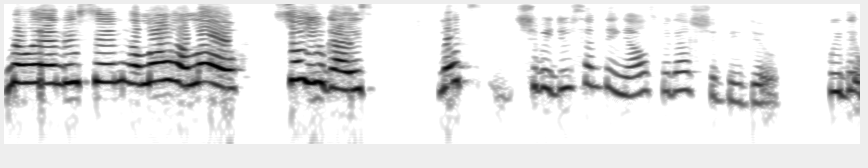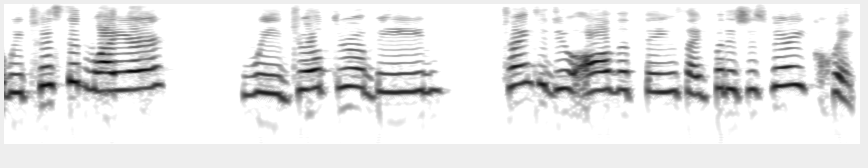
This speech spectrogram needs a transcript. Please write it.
Mill Anderson. Hello, hello. So you guys, let's, should we do something else? What else should we do? We did, we twisted wire. We drilled through a bead trying to do all the things like, but it's just very quick.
